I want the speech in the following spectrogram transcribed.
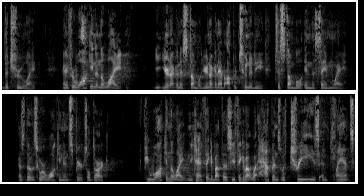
the true light. And if you're walking in the light, you're not going to stumble. You're not going to have opportunity to stumble in the same way as those who are walking in spiritual dark. If you walk in the light, and you kind of think about this, you think about what happens with trees and plants,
